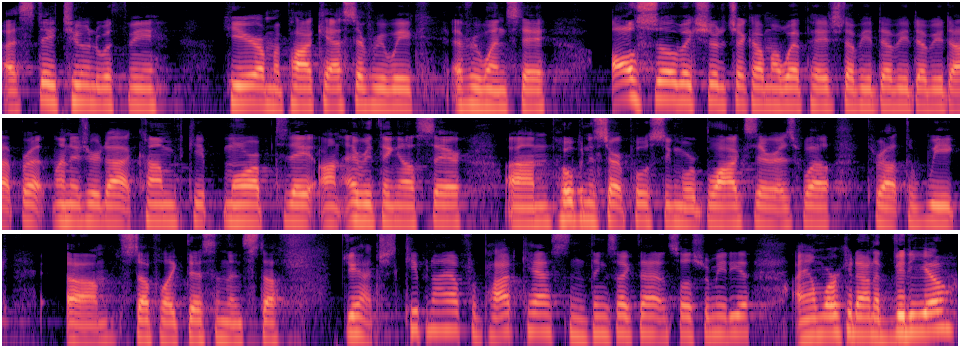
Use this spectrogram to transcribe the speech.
Uh, stay tuned with me here on my podcast every week, every Wednesday. Also, make sure to check out my webpage, www.brettleninger.com, to keep more up to date on everything else there. Um, hoping to start posting more blogs there as well throughout the week, um, stuff like this, and then stuff. Yeah, just keep an eye out for podcasts and things like that on social media. I am working on a video.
